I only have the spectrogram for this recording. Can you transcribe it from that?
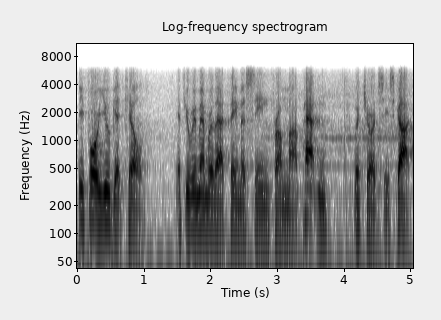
before you get killed. If you remember that famous scene from uh, Patton with George C. Scott.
